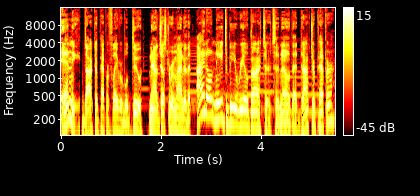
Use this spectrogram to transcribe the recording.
any Dr. Pepper flavor will do. Now, just a reminder that I don't need to be a real doctor to know that Dr. Pepper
